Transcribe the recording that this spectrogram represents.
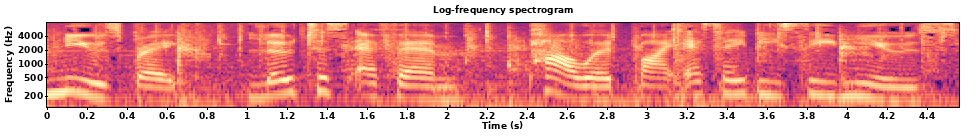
Newsbreak, Lotus FM, powered by SABC News.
